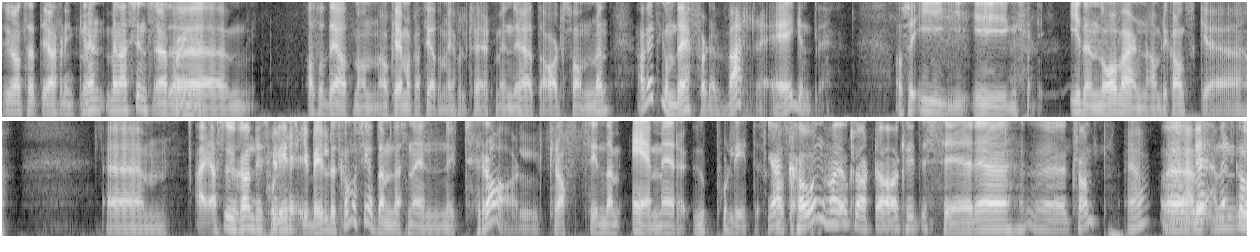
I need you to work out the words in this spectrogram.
uansett, de er flinke. Men, men jeg syns uh, Altså det at man Ok, man kan si at de har infiltrert myndigheter og alt sånn, men jeg vet ikke om det er for det verre, egentlig. Altså i, i, i den nåværende amerikanske um, Nei, altså, politiske bildet, så kan man si at de nesten er en nøytral kraft, siden de er mer upolitiske. Ja, Cohen har jo klart å kritisere uh, Trump. Ja, jeg, jeg, vet, jeg vet de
